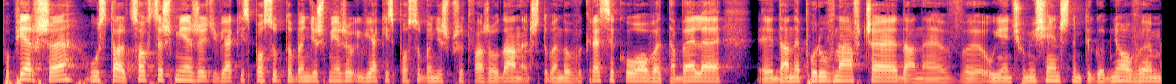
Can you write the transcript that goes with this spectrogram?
Po pierwsze, ustal, co chcesz mierzyć, w jaki sposób to będziesz mierzył i w jaki sposób będziesz przetwarzał dane. Czy to będą wykresy kołowe, tabele, e, dane porównawcze, dane w ujęciu miesięcznym, tygodniowym,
